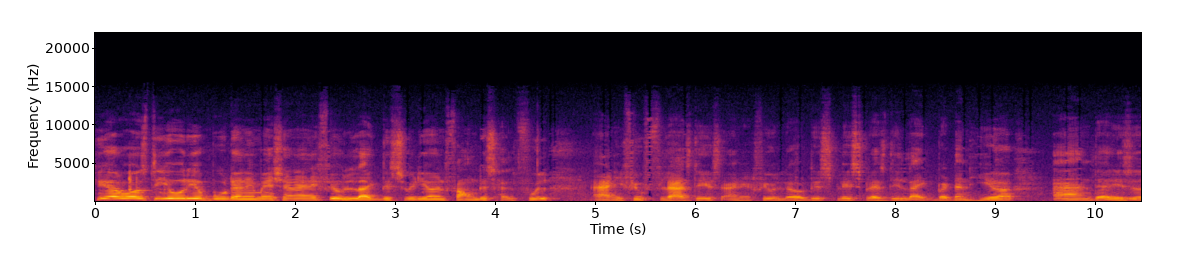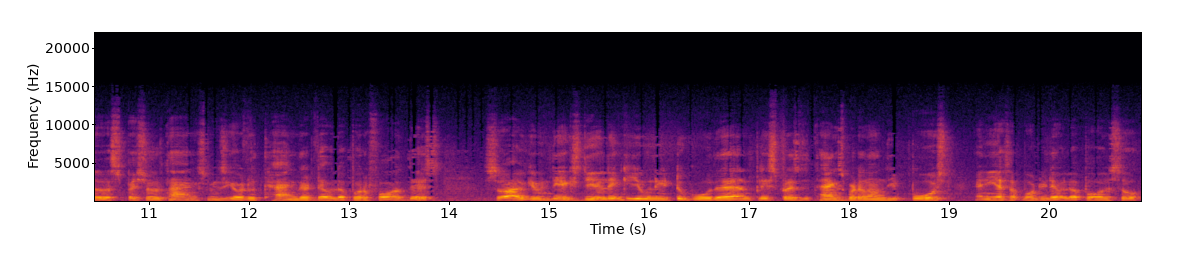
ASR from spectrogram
here was the Oreo boot animation and if you like this video and found this helpful and if you flash this and if you love this please press the like button here and there is a special thanks. Means you have to thank the developer for this. So I've given the XDA link. You need to go there and please press the thanks button on the post. And yes support the developer also.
